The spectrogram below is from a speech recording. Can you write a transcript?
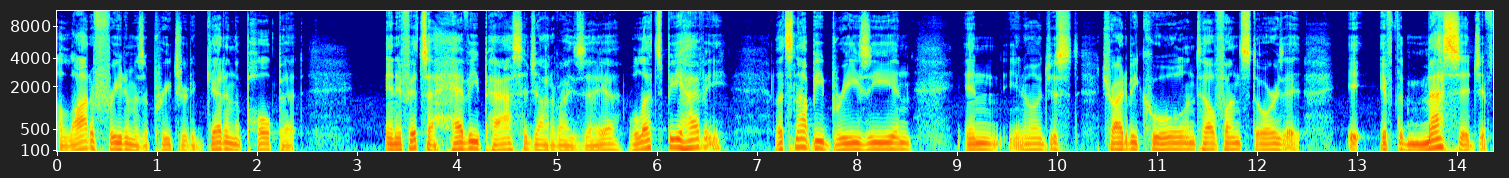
a lot of freedom as a preacher to get in the pulpit. And if it's a heavy passage out of Isaiah, well, let's be heavy. Let's not be breezy and, and you know, just try to be cool and tell fun stories. It, it, if the message if,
